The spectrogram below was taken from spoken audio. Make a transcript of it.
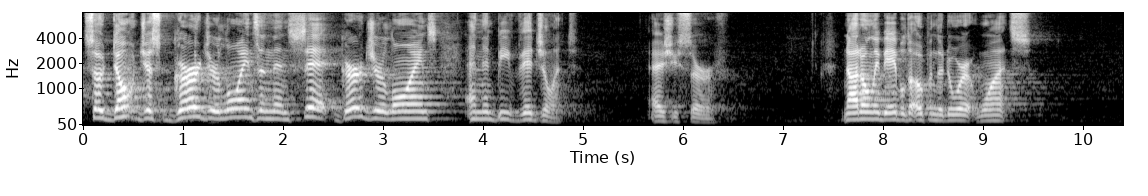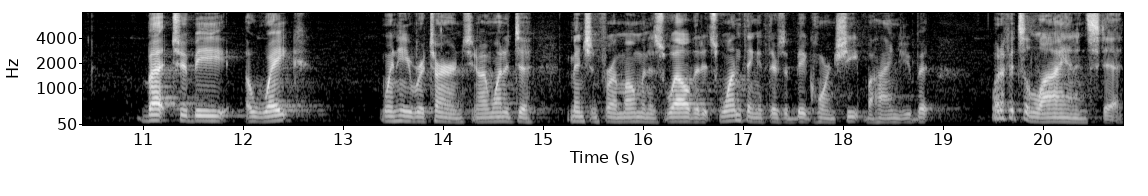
so don't just gird your loins and then sit. Gird your loins and then be vigilant as you serve. Not only be able to open the door at once, but to be awake when he returns. You know, I wanted to mention for a moment as well that it's one thing if there's a bighorn sheep behind you, but what if it's a lion instead?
